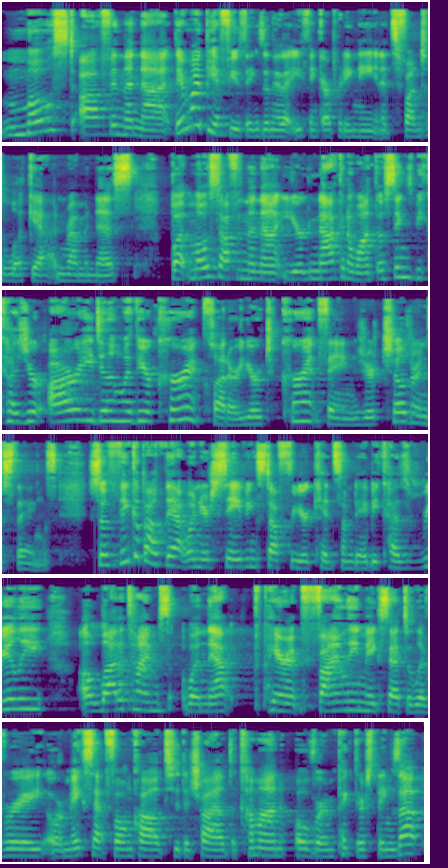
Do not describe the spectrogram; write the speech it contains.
Most often than not, there might be a few things in there that you think are pretty neat and it's fun to look at and reminisce. But most often than not, you're not going to want those things because you're already dealing with your current clutter, your current things, your children's things. So think about that when you're saving stuff for your kids someday because really, a lot of times when that parent finally makes that delivery or makes that phone call to the child to come on over and pick their things up,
